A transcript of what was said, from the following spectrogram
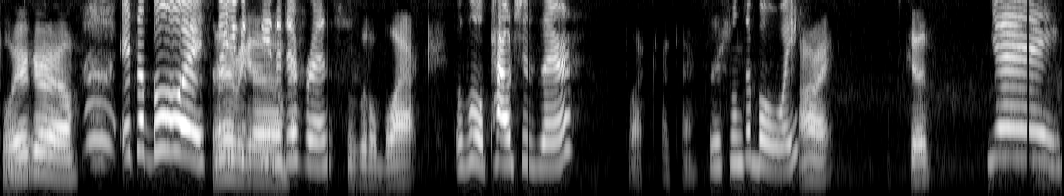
Boy or girl? It's a boy, so there, There you can see the difference. Those little black Those little pouches there. black right there. So this one's a boy. All right, that's good. Yay!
